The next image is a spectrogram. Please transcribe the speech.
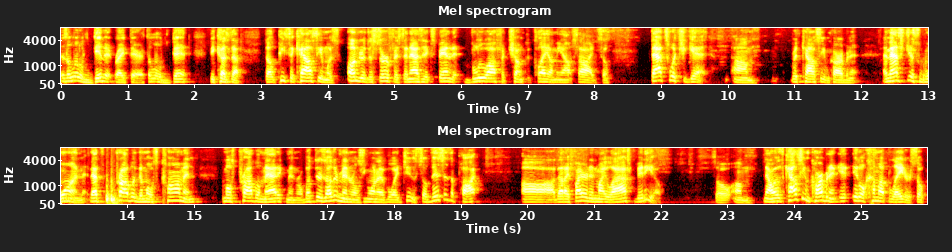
there's a little divot right there. It's a little dent because the the piece of calcium was under the surface, and as it expanded, it blew off a chunk of clay on the outside. So that's what you get um, with calcium carbonate, and that's just one. That's probably the most common the most problematic mineral, but there's other minerals you want to avoid too. So this is a pot uh, that I fired in my last video. So um, now with calcium carbonate, it, it'll come up later. So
